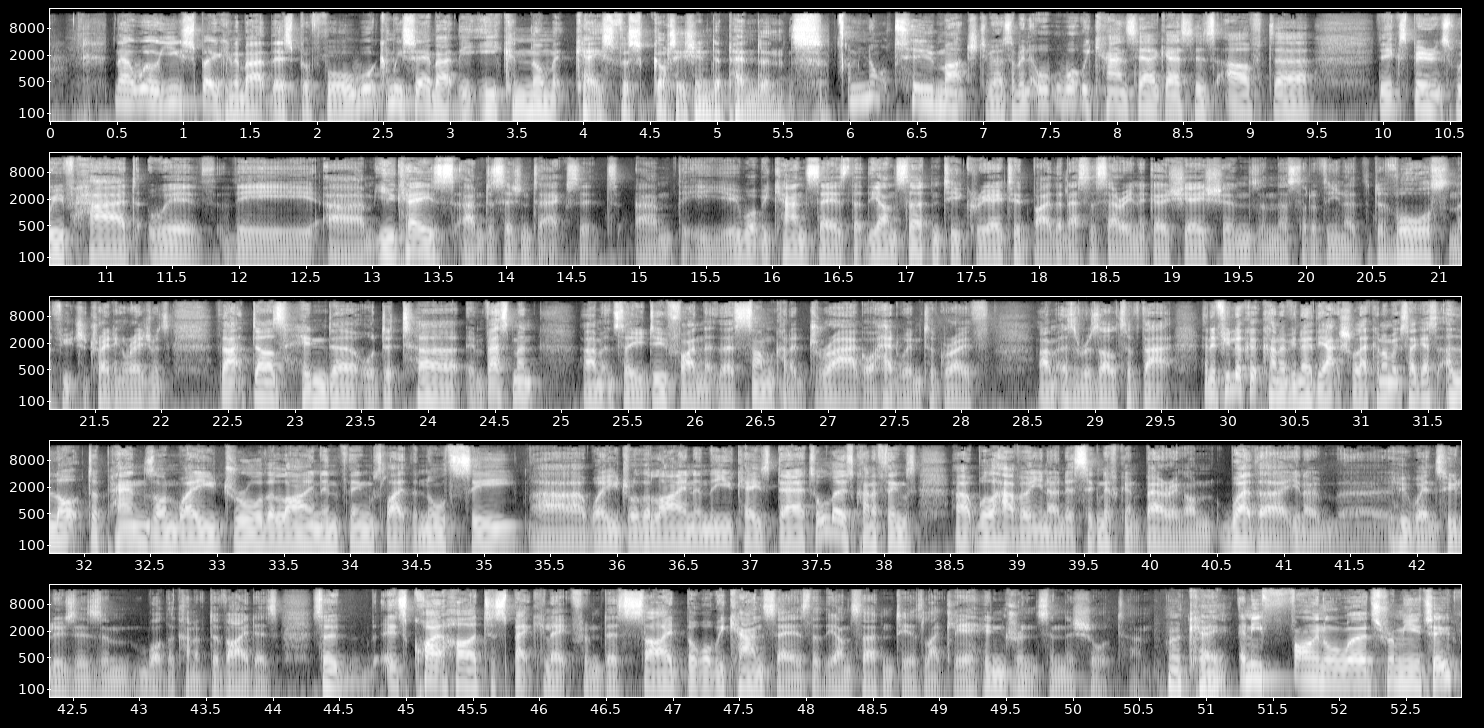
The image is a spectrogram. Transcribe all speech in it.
Now, Will, you've spoken about this before. What can we say about the economic case for Scottish independence? I'm not too much, to be honest. I mean, what we can say, I guess, is after the experience we've had with the um, UK's um, decision to exit um, the EU, what we can say is that the uncertainty created by the necessary negotiations and the sort of you know the divorce and the future trading arrangements that does hinder or deter investment, um, and so you do find that there's some kind of drag or headwind to growth um, as a result of that. And if you look at kind of you know the actual economics, I guess a lot depends on where you draw the line in things like the North Sea, uh, where you draw the line in the UK's debt. All those kind of things uh, will have a you know a significant bearing on whether you know uh, who wins, who loses, and what the kind of divide is. So it's quite hard to speculate from this side. But what we can say is that the uncertainty is likely a hindrance in the short term. Okay. Any final words from you two?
